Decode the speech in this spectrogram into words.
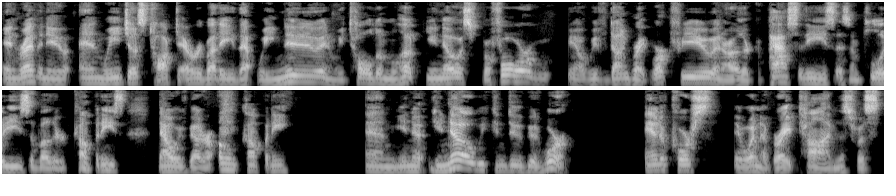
in revenue. And we just talked to everybody that we knew and we told them, look, you know us before, you know, we've done great work for you in our other capacities as employees of other companies. Now we've got our own company and you know, you know, we can do good work. And of course, it wasn't a great time. This was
